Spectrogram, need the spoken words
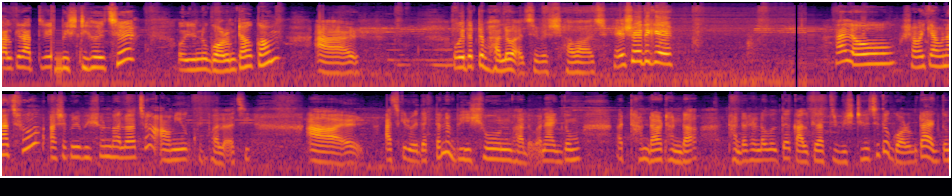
কালকে রাত্রে বৃষ্টি হয়েছে, ওই জন্য গরমটাও কম, আর ওয়েদারটা ভালো আছে, বেশ হাওয়া আছে। এসো এদিকে। হ্যালো সবাই কেমন আছো? আশা করি ভীষণ ভালো আছো, আমিও খুব ভালো আছি। আর আজকের ওয়েদারটা না ভীষণ ভালো। মানে একদম ঠান্ডা ঠান্ডা। ঠান্ডা ঠান্ডা বলতে কালকে রাত্রে বৃষ্টি হয়েছে তো গরমটা একদম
